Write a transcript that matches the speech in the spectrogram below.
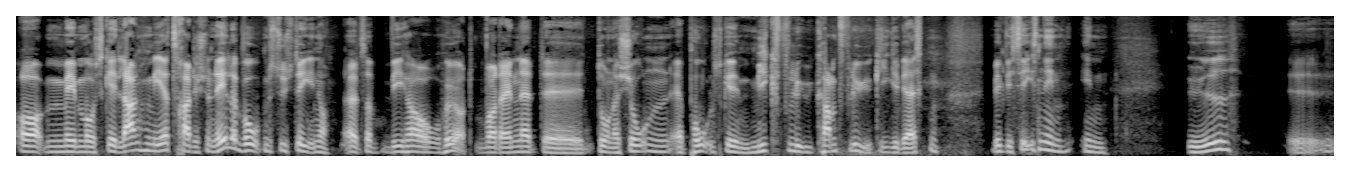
og med måske langt mere traditionelle våbensystemer? Altså, vi har jo hørt, hvordan at øh, donationen af polske MiG-fly, kampfly, gik i vasken. Vil vi se sådan en, en øget øh,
